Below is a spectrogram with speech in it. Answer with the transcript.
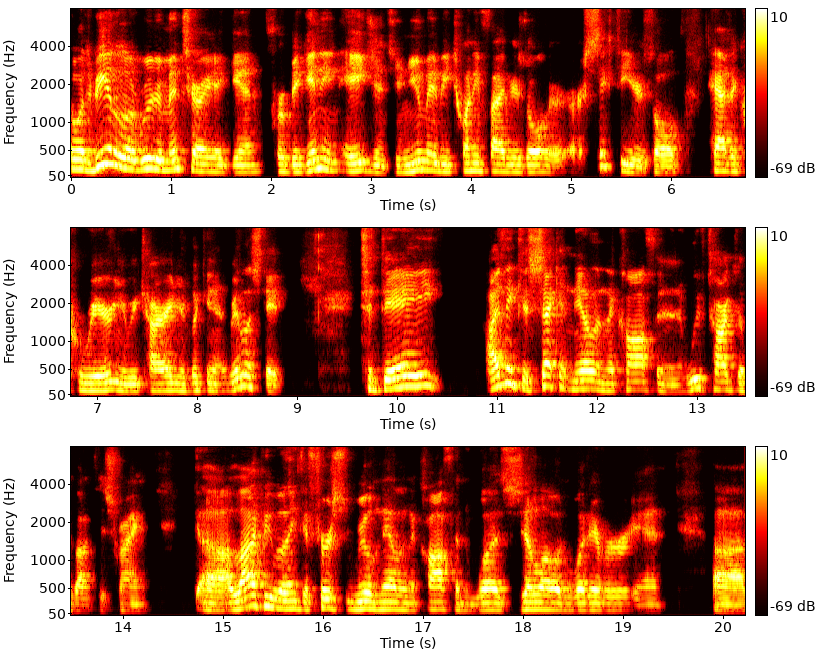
Well, to be a little rudimentary again for beginning agents, and you may be 25 years old or, or 60 years old, had a career, you're retired, and you're looking at real estate. Today, I think the second nail in the coffin, and we've talked about this, Ryan. Uh, a lot of people think the first real nail in the coffin was Zillow and whatever, and uh,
